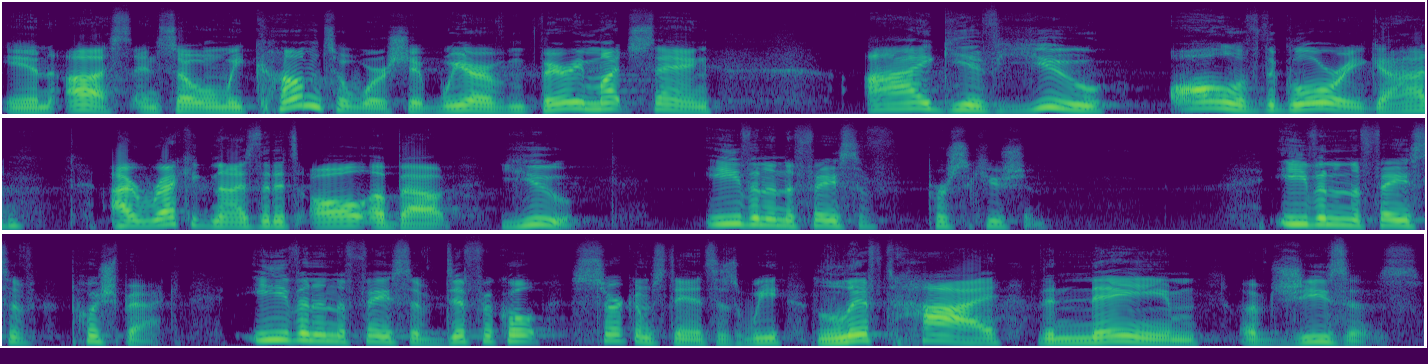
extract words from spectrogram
in us. And so when we come to worship, we are very much saying, I give you all of the glory, God. I recognize that it's all about you, even in the face of persecution, even in the face of pushback, even in the face of difficult circumstances, we lift high the name of Jesus.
